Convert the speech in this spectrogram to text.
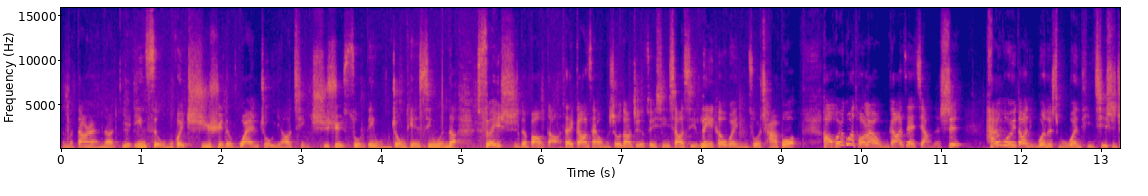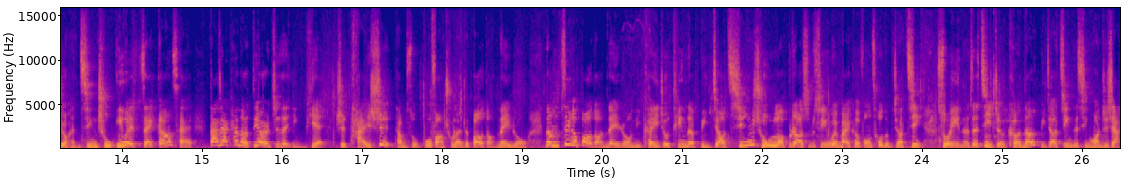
那么当然呢，也因此我们会持续的关注，也要请持续锁定我们中天新闻的随时的报道。在刚才我们收到这个最新消息，立刻为您做插播。好，回过头来，我们刚刚在讲的是。韩国瑜到底问了什么问题？其实就很清楚，因为在刚才大家看到第二支的影片是台视他们所播放出来的报道内容。那么这个报道内容你可以就听得比较清楚了。不知道是不是因为麦克风凑得比较近，所以呢，在记者可能比较近的情况之下，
